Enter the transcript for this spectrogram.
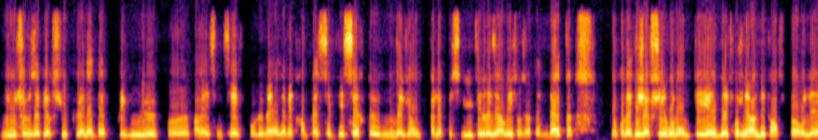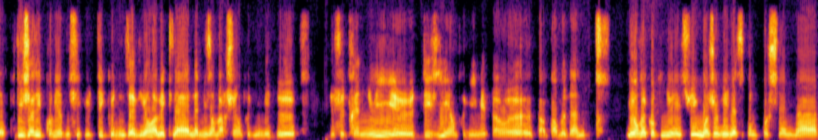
Nous nous sommes aperçus qu'à la date prévue euh, la SNCF pour la mettre en place, cette desserte, nous n'avions pas la possibilité de réserver sur certaines dates. Donc on a déjà fait remonter à la Direction générale des transports déjà les premières difficultés que nous avions avec la, mise en marché entre guillemets de, de ce train de nuit euh, dévié entre guillemets par, euh, par, par Modane. Et on va continuer à suivre. Moi, je vais la semaine prochaine à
